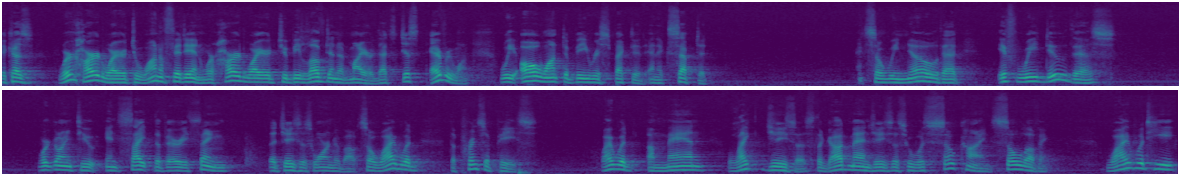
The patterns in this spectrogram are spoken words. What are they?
Because we're hardwired to want to fit in. We're hardwired to be loved and admired. That's just everyone. We all want to be respected and accepted. And so we know that if we do this, we're going to incite the very thing that Jesus warned about. So why would the Prince of Peace, why would a man like Jesus, the God man Jesus, who was so kind, so loving, why would he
